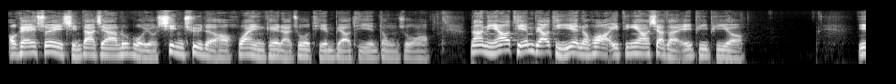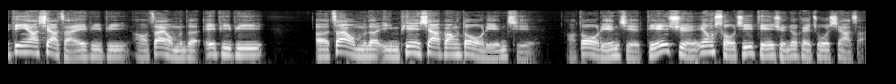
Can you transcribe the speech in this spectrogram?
？OK，所以请大家如果有兴趣的哈，欢迎可以来做填表体验动作哦。那你要填表体验的话，一定要下载 APP 哦，一定要下载 APP 哦，在我们的 APP，呃，在我们的影片下方都有连接啊，都有连接，点选用手机点选就可以做下载。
